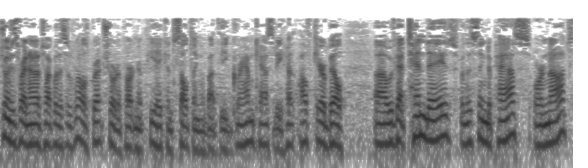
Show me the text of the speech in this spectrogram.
joins us right now to talk about this as well as Bret Schroeder, partner at PA Consulting, about the Graham Cassidy healthcare bill. Uh, we've got 10 days for this thing to pass or not.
